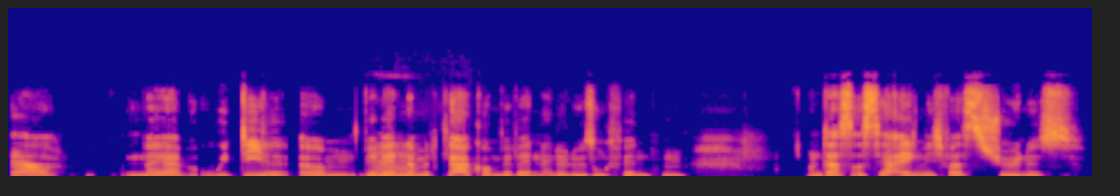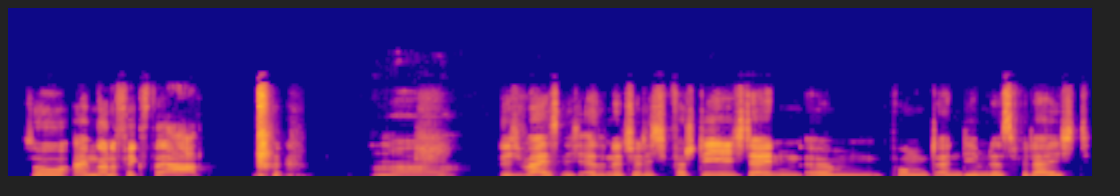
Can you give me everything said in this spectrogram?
er, naja, we deal. Ähm, wir Mhm. werden damit klarkommen, wir werden eine Lösung finden. Und das ist ja eigentlich was Schönes. So, I'm gonna fix that. Na, Ich weiß nicht. Also natürlich verstehe ich deinen ähm, Punkt, an dem das vielleicht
